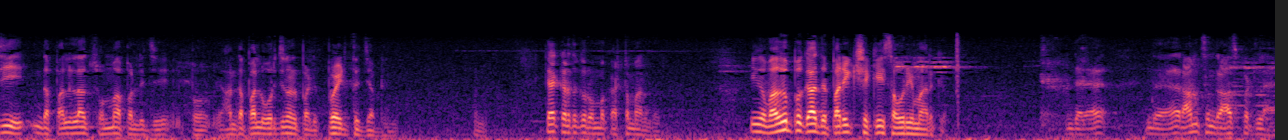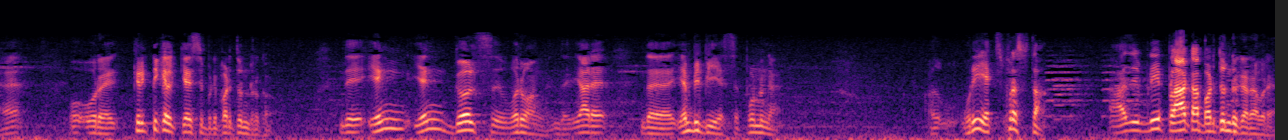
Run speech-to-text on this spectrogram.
ஜி இந்த பல்லுலாம் சும்மா பல்லுச்சு இப்போ அந்த பல்லு ஒரிஜினல் பல்லு போயிடுத்துச்சு அப்படின்னு. கேட்கறதுக்கு ரொம்ப கஷ்டமா இருந்தது. இங்க வகுப்புக்கு அது பரீட்சைக்கு சௌரியமா இருக்கு. இந்த இந்த ராமச்சந்திர ஹாஸ்பிட்டல்ல ஒரு கிரிட்டிக்கல் கேஸ் இப்படி படுத்துட்டு இருக்கோம். இந்த யங் யங் கேர்ள்ஸ் வருவாங்க. இந்த யாரு? இந்த எம்பிபிஎஸ் பொண்ணுங்க. ஒரே எக்ஸ்பிரஸ் தான். அது இப்படி பிளாட்டா படுத்துட்டு இருக்காரு அவரு.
